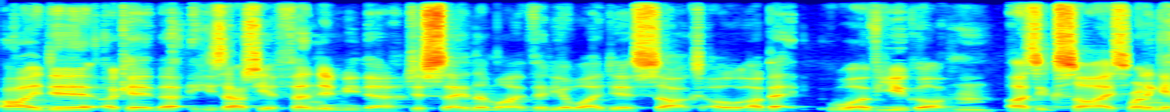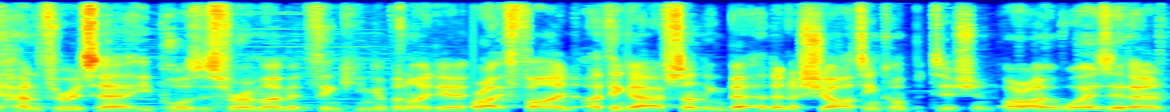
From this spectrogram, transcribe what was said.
idea? Okay, that he's actually offended me there. Just saying that my video idea sucks. Oh, I bet. What have you got? Hmm? Isaac sighs, running a hand through his hair. He pauses for a moment, thinking of an idea. All right, fine. I think I have something better than a sharting competition. All right, what is it then?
